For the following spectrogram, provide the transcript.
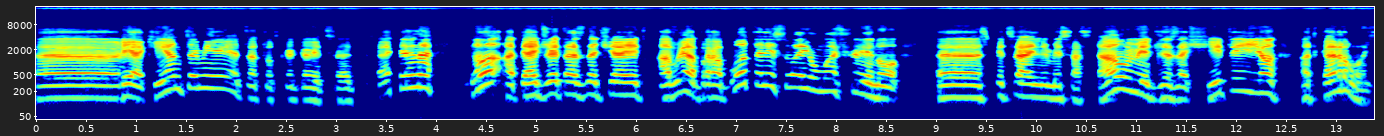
э, реагентами, это тут, как говорится, обязательно. Но, опять же, это означает, а вы обработали свою машину э, специальными составами для защиты ее от коррозии.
